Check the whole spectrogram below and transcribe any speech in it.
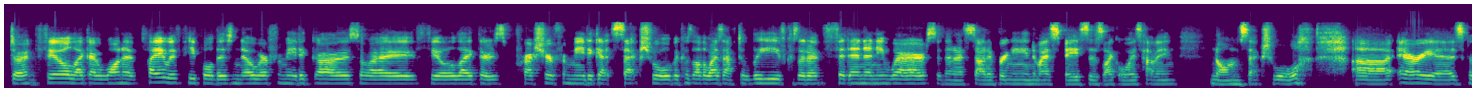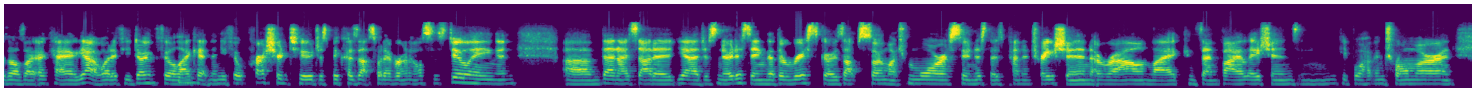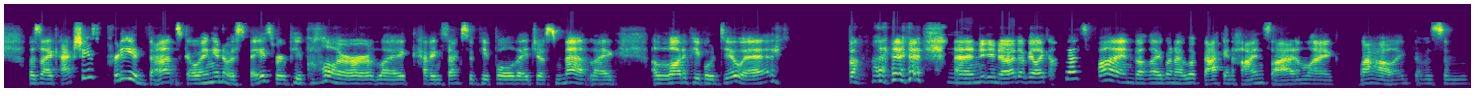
don't feel like I want to play with people. There's nowhere for me to go. So I feel like there's pressure for me to get sexual because otherwise I have to leave because I don't fit in anywhere. So then I started bringing into my spaces like always having non sexual uh, areas because I was like, okay, yeah, what if you don't feel like mm-hmm. it? And then you feel pressured to just because that's what everyone else is doing. And um, then I started, yeah, just noticing that the risk goes up so much more as soon as there's penetration around like consent violations and people having trauma. And I was like, actually, it's pretty advanced going into a space where people are like having sex with people they just met. Like a lot of people do it. But, and you know, they'll be like, oh, that's fine. But like when I look back in hindsight, I'm like, wow, like that was some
